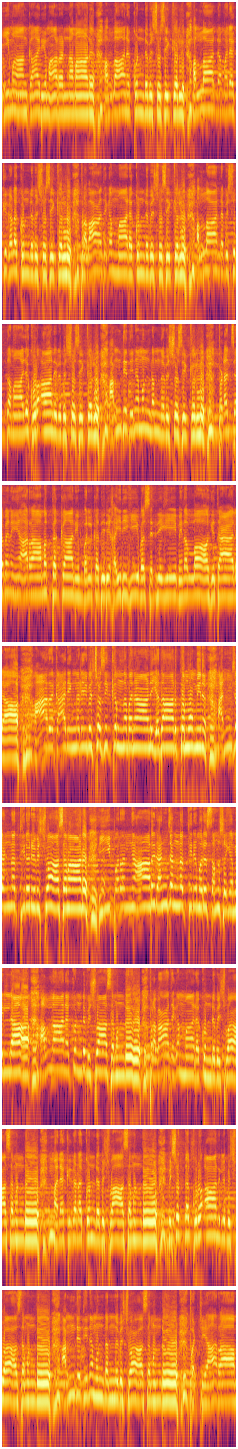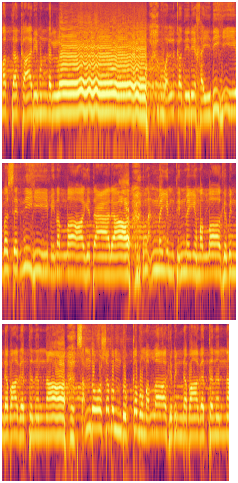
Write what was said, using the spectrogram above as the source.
ഈമാൻ കാര്യം ആറെണ്ണമാണ് അള്ളാനെ കൊണ്ട് വിശ്വസിക്കൽ അള്ളാന്റെ മലക്കുകളെ കൊണ്ട് വിശ്വസിക്കൽ പ്രവാചകന്മാരെ കൊണ്ട് വിശ്വസിക്കൽ അള്ളാന്റെ വിശുദ്ധമായ ഖുർആാനിൽ വിശ്വസിക്കൽ അന്ത്യദിനമുണ്ടെന്ന് വിശ്വസിക്കൽ പടച്ചവനെ ആറാമത്തെ കാര്യം ബൽകതിരി ഹൈരിഹി വസരിഹി മിനല്ലാഹി തആല. ആറ് കാര്യങ്ങളിൽ വിശ്വസിക്കുന്നവനാണ് യഥാർത്ഥ മുഅ്മിൻ. അഞ്ചെണ്ണത്തിലൊരു വിശ്വാസമാണ്. ഈ പറഞ്ഞ ആറിൽ അഞ്ചെണ്ണത്തിലും ഒരു സംശയമില്ല. അള്ളാനെ കൊണ്ട് വിശ്വാസമുണ്ട് പ്രവാചകന്മാരെ കൊണ്ട് വിശ്വാസമുണ്ട് മലക്കുകളെ കൊണ്ട് വിശ്വാസമുണ്ട് വിശുദ്ധ ഖുർആനിൽ വിശ്വാസമുണ്ട് അന്ത്യദിനമുണ്ടെന്ന് വിശ്വാസമുണ്ട്. പക്ഷെ ആറാമത്തെ കാര്യമുണ്ടല്ലോ Lord. നന്മയും തിന്മയും അല്ലാഹുവിന്റെ ഭാഗത്ത് നിന്ന. സന്തോഷവും ദുഃഖവും അല്ലാഹുവിന്റെ ഭാഗത്ത് നിന്ന.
